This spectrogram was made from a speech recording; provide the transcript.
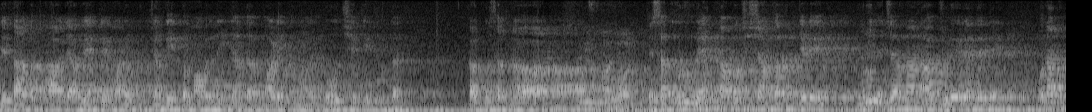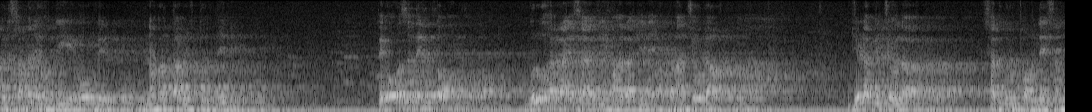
ਜੇ ਤਾਕਤ ਆ ਜਾਵੇ ਤੇ ਮਨ ਚੰਗੇ ਕੰਮਾਂ ਵੱਲ ਨਹੀਂ ਜਾਂਦਾ, ਮਾੜੇ ਕੰਮਾਂ ਵੱਲ ਬਹੁਤ ਛੇਤੀ ਹੁੰਦਾ ਹੈ। ਆਖੋ ਸਤਨਾਮ ਤੇ ਸਤਿਗੁਰੂ ਰਹਿਮਤਾਂ ਬਖਸ਼ਿਸ਼ਾਂ ਕਰਨ ਜਿਹੜੇ ਗੁਰੂ ਦੇ ਚਰਨਾਂ ਨਾਲ ਜੁੜੇ ਰਹਿੰਦੇ ਨੇ ਉਹਨਾਂ ਨੂੰ ਫਿਰ ਸਮਝ ਹੁੰਦੀ ਹੈ ਉਹ ਫਿਰ ਨਮਰਤਾ ਵਿੱਚ ਤੁਰਦੇ ਨੇ। ਤੇ ਉਸ ਦਿਨ ਤੋਂ ਗੁਰੂ ਹਰਿਰਾਏ ਸਾਹਿਬ ਜੀ ਮਹਾਰਾਜ ਨੇ ਆਪਣਾ ਚੋਲਾ ਜਿਹੜਾ ਵੀ ਚੋਲਾ ਸਤਿਗੁਰੂ ਪਾਉਂਦੇ ਸਨ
